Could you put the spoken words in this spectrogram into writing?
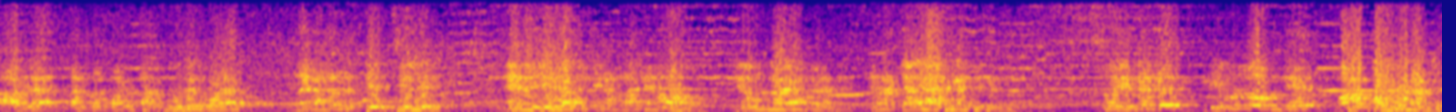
ఆవిడ తనతో పాటు తన కూతురు కూడా ఎందుకంటే చెల్లి నేను ఏ లోపలినమ్మా నేను దేవుళ్ళలోనే ఉన్నానండి. నేను నాకు చాలా హ్యాపీగా అనిపించింది. సో ఏంటంటే దేవుళ్ళలో ఉంటే మనం పడుకునండి.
